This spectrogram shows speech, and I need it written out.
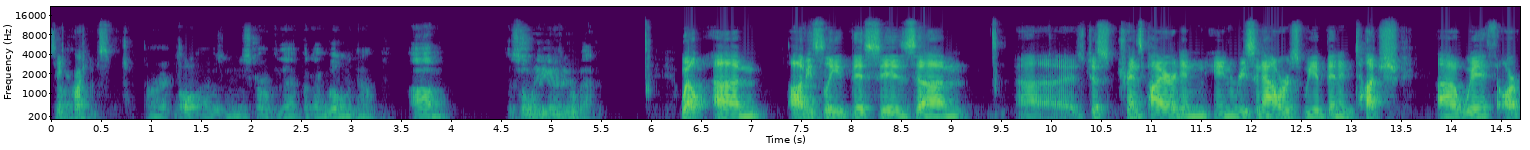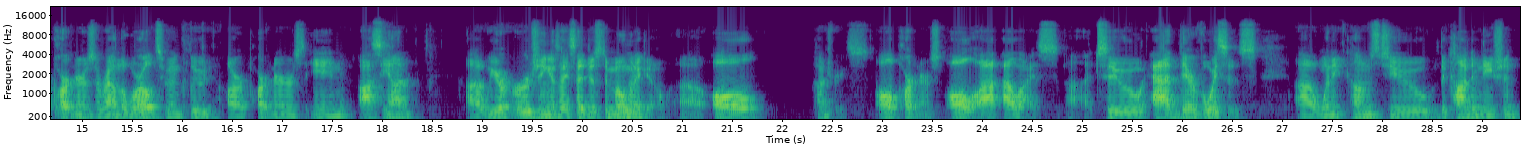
take your questions. All right, well, I wasn't gonna start with that, but I will now. Um, so what are you gonna do about it? Well, um, obviously, this is um, has just transpired in, in recent hours. We have been in touch uh, with our partners around the world, to include our partners in ASEAN. Uh, we are urging, as I said just a moment ago, uh, all countries, all partners, all allies uh, to add their voices uh, when it comes to the condemnation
